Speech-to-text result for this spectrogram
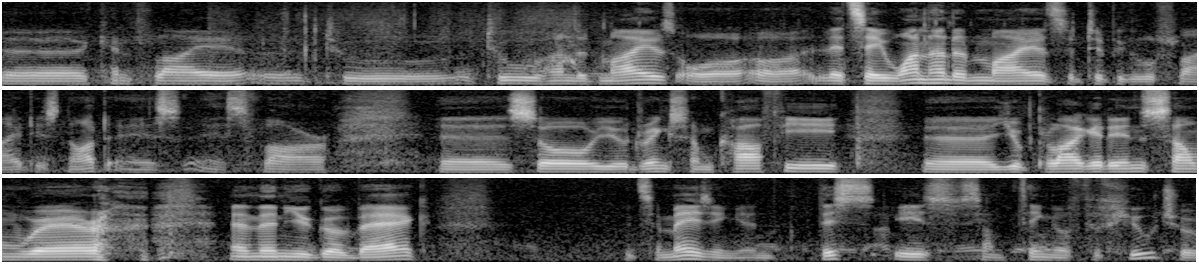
uh, can fly uh, to 200 miles or, or, let's say 100 miles a typical flight is not as, as far. Uh, so you drink some coffee uh, you plug it in somewhere and then you go back it's amazing and this is something of the future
